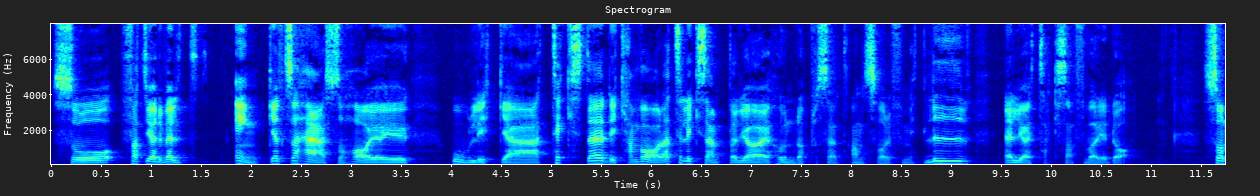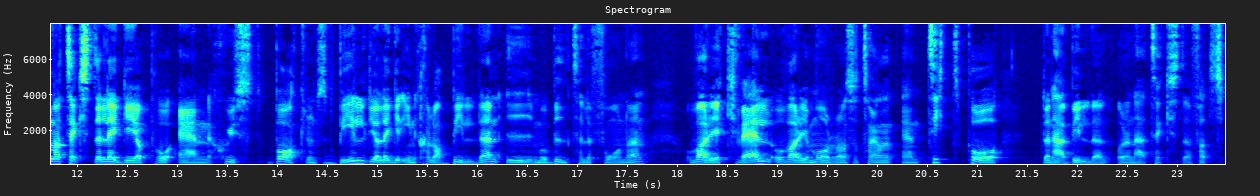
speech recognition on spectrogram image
Så för att göra det väldigt enkelt så här så har jag ju olika texter. Det kan vara till exempel jag är 100% ansvarig för mitt liv eller jag är tacksam för varje dag. Sådana texter lägger jag på en schysst bakgrundsbild. Jag lägger in själva bilden i mobiltelefonen. Och varje kväll och varje morgon så tar jag en titt på den här bilden och den här texten för att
